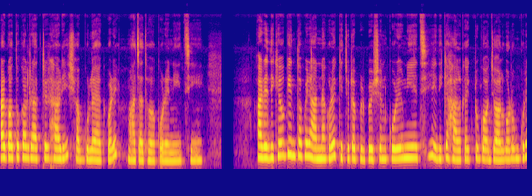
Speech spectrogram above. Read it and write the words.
আর গতকাল রাত্রের হাঁড়ি সবগুলো একবারে মাজা ধোয়া করে নিয়েছি। আর এদিকেও কিন্তু আমি রান্না করে কিছুটা প্রিপারেশন করেও নিয়েছি। এদিকে হালকা একটু জল গরম করে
